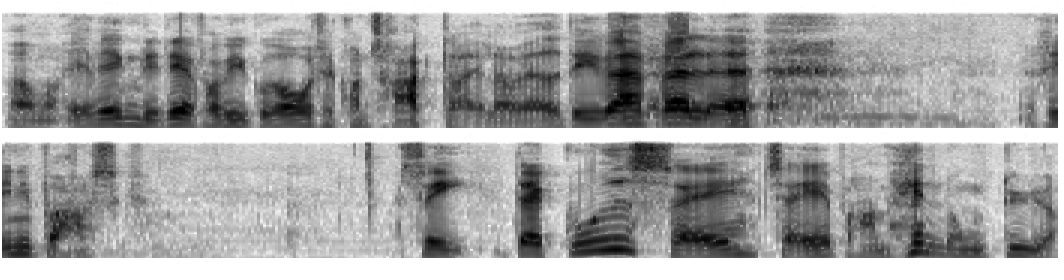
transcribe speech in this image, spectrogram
Og jeg ved ikke, om det er derfor, vi er gået over til kontrakter eller hvad. Det er i hvert fald uh, rimelig barsk. Se, da Gud sagde til Abraham, hent nogle dyr,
